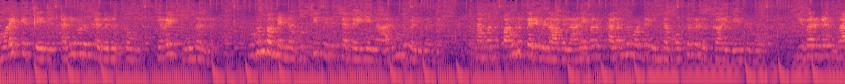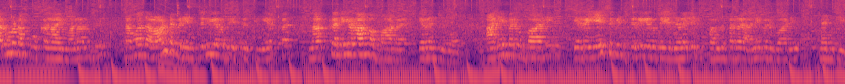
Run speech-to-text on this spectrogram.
முளைக்க செய்து கனி கொடுக்கவிருக்கும் இறை தூதர்கள். குடும்பம் என்ன குட்டி திருச்சபையின் அரும்புகள் இவர்கள். நமது பங்கு பெருவிழாவில் அனைவரும் கலந்து கொண்டு இந்த மொட்டுகளுக்காய் வேண்டுவோம். இவர்கள் நறுமண பூக்களாய் மலர்ந்து நமது ஆண்டவரின் திரு ஏற்ப நற்கனிகளாக மாற இறங்குவோம். அனைவரும் வாரி இறை இயேசுவின் திரு நிலையில் பங்கு பெற அனைவரும் வாரி நன்றி.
